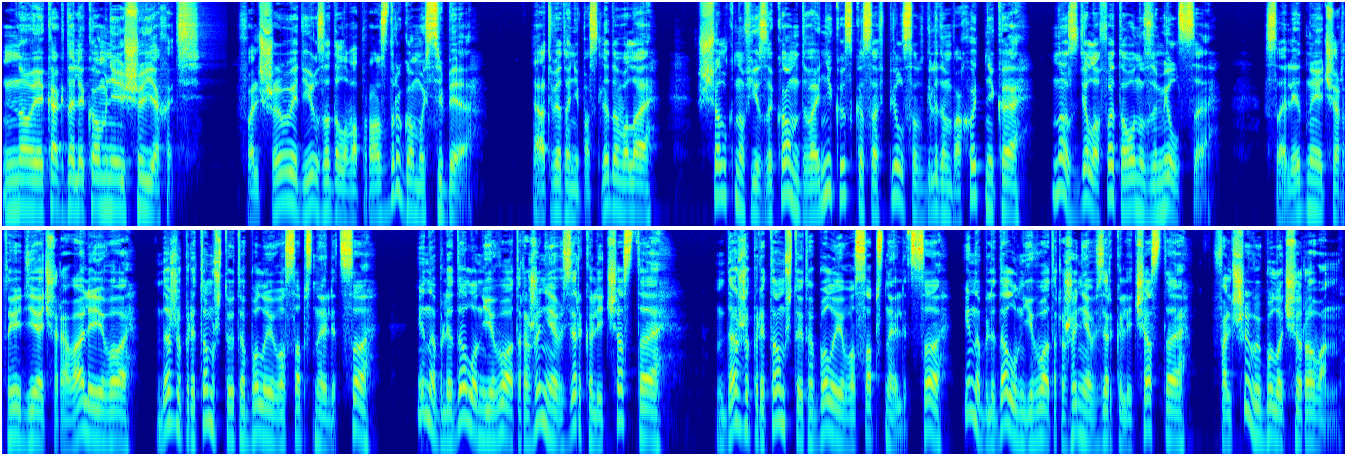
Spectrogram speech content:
«Ну и как далеко мне еще ехать?» Фальшивый Дир задал вопрос другому себе. Ответа не последовало. Щелкнув языком, двойник искоса впился взглядом в охотника, но, сделав это, он изумился. Солидные черты Ди очаровали его, даже при том, что это было его собственное лицо, и наблюдал он его отражение в зеркале часто, даже при том, что это было его собственное лицо, и наблюдал он его отражение в зеркале часто, Фальшивый был очарован.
